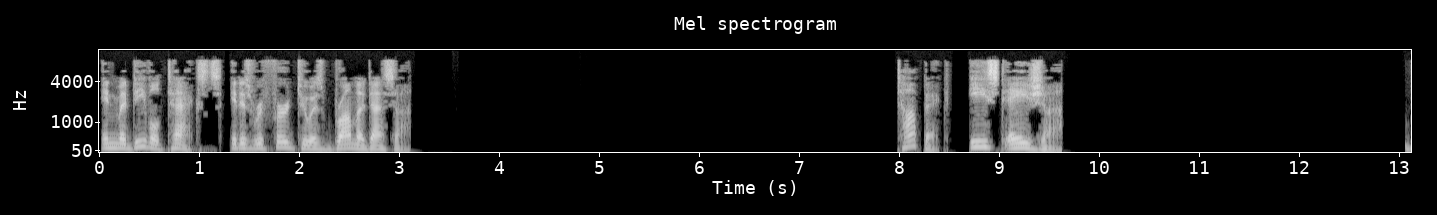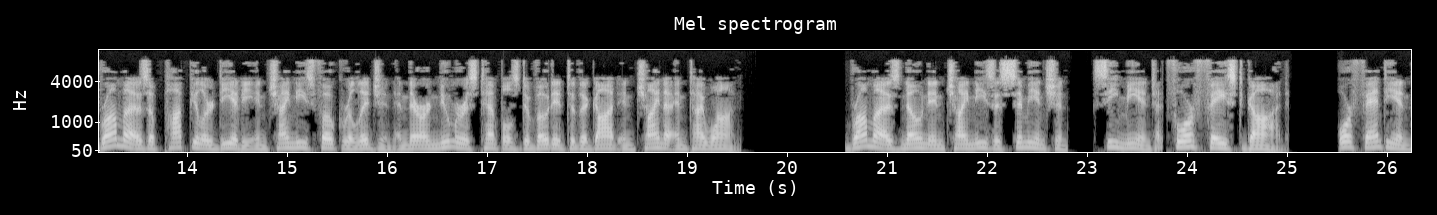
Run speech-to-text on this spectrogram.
In medieval texts, it is referred to as Brahma Desa. East Asia Brahma is a popular deity in Chinese folk religion and there are numerous temples devoted to the god in China and Taiwan. Brahma is known in Chinese as Simianshen four-faced god, or Fantian,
